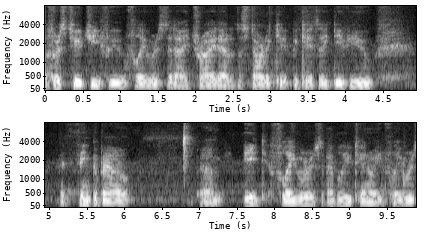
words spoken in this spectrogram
the first two G Fuel flavors that I tried out of the starter kit because they give you, I think about um, eight flavors, I believe, ten or eight flavors.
